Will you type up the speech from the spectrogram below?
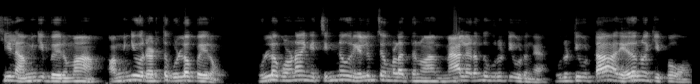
கீழே அமுங்கி போயிருமா? அமுங்கி ஒரு இடத்துக்குள்ளே போயிடும் உள்ளே போனால் இங்கே சின்ன ஒரு எலுமிச்சம்பழத்தை மேலே இருந்து உருட்டி விடுங்க. உருட்டி விட்டா அது எதை நோக்கி போகும்?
